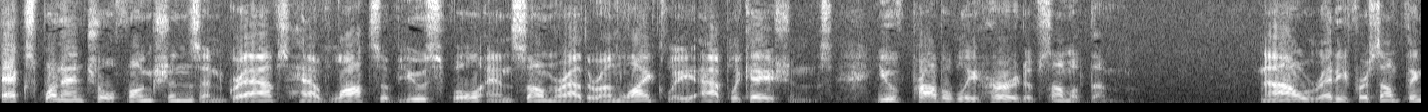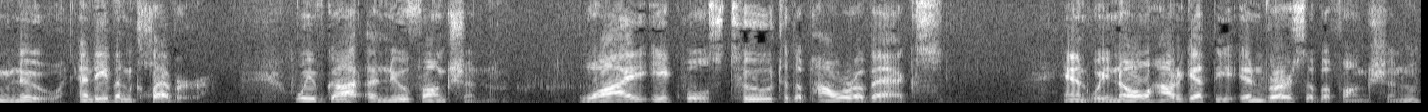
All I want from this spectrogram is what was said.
Exponential functions and graphs have lots of useful and some rather unlikely applications. You've probably heard of some of them. Now, ready for something new and even clever. We've got a new function, y equals 2 to the power of x, and we know how to get the inverse of a function.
